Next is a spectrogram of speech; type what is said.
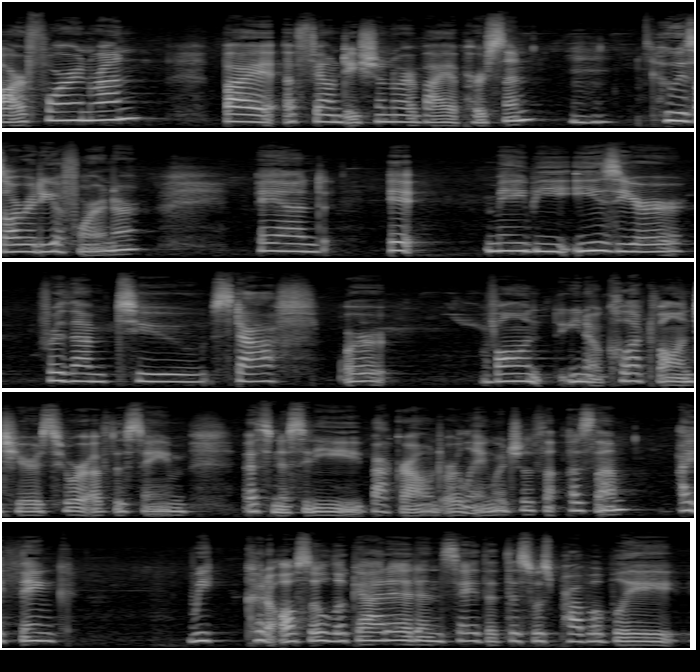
are foreign run by a foundation or by a person mm-hmm. who is already a foreigner. And it may be easier for them to staff or volun- you know collect volunteers who are of the same ethnicity background or language as, as them. I think we could also look at it and say that this was probably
